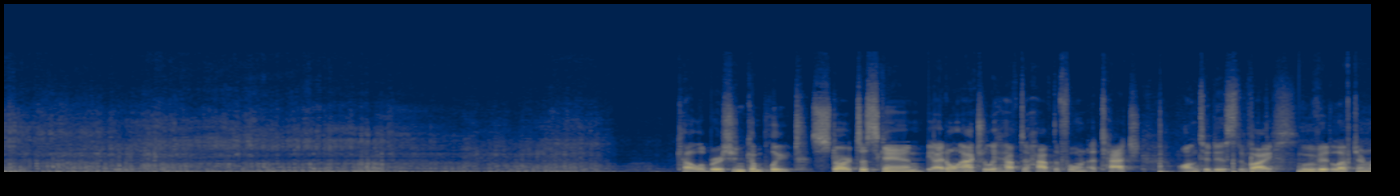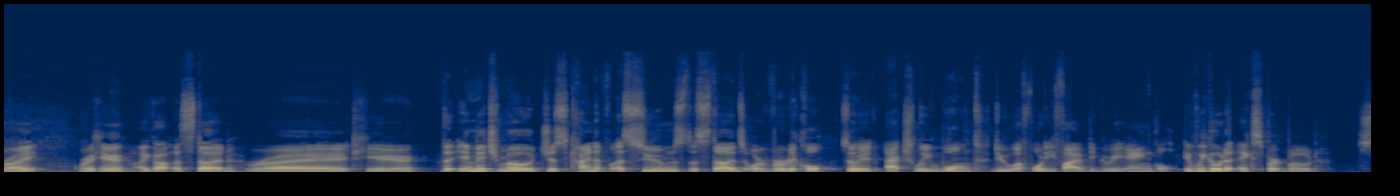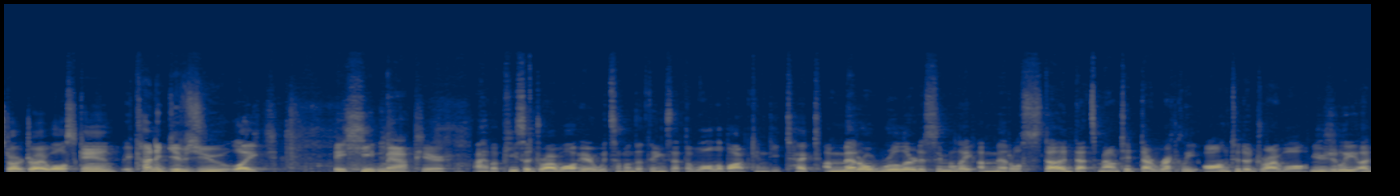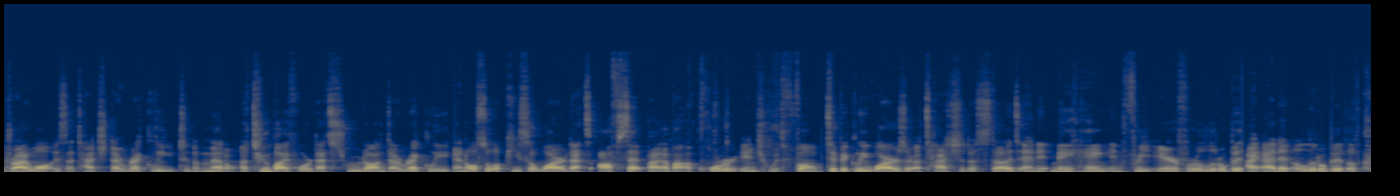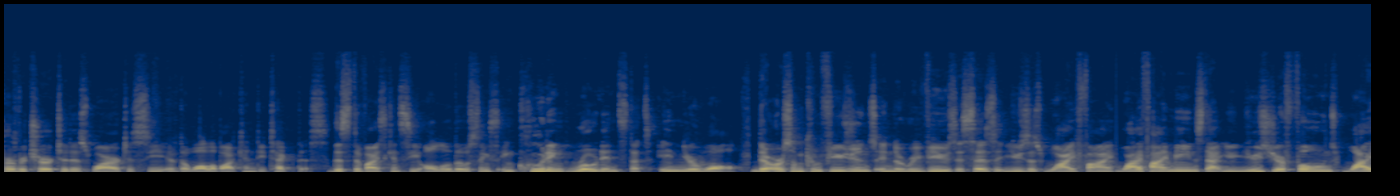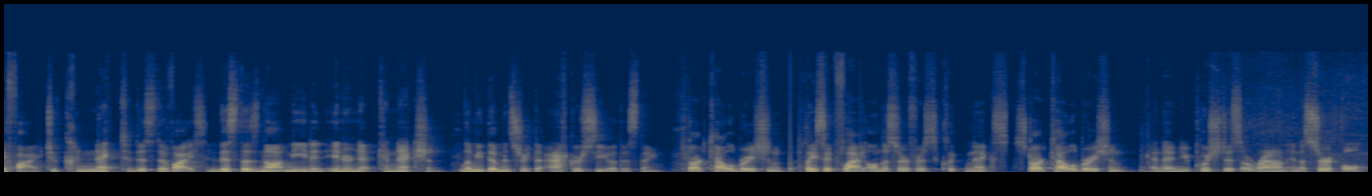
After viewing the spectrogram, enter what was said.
Calibration complete. Start to scan. I don't actually have to have the phone attached onto this device. Move it left and right. Right here, I got a stud right here. The image mode just kind of assumes the studs are vertical, so it actually won't do a 45 degree angle. If we go to expert mode, start drywall scan, it kind of gives you like a heat map here. I have a piece of drywall here with some of the things that the Walabot can detect. A metal ruler to simulate a metal stud that's mounted directly onto the drywall. Usually a drywall is attached directly to the metal. A 2x4 that's screwed on directly and also a piece of wire that's offset by about a quarter inch with foam. Typically wires are attached to the studs and it may hang in free air for a little bit. I added a little bit of curvature to this wire to see if the Walabot can detect this. This device can see all of those things including rodents that's in your wall. There are some confusions in the reviews. It says it uses Wi-Fi. Wi-Fi means that you use your phone's Wi-Fi to connect to this device. This does not need an internet connection. Let me demonstrate the accuracy of this thing. Start calibration, place it flat on the surface, click next, start calibration, and then you push this around in a circle.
